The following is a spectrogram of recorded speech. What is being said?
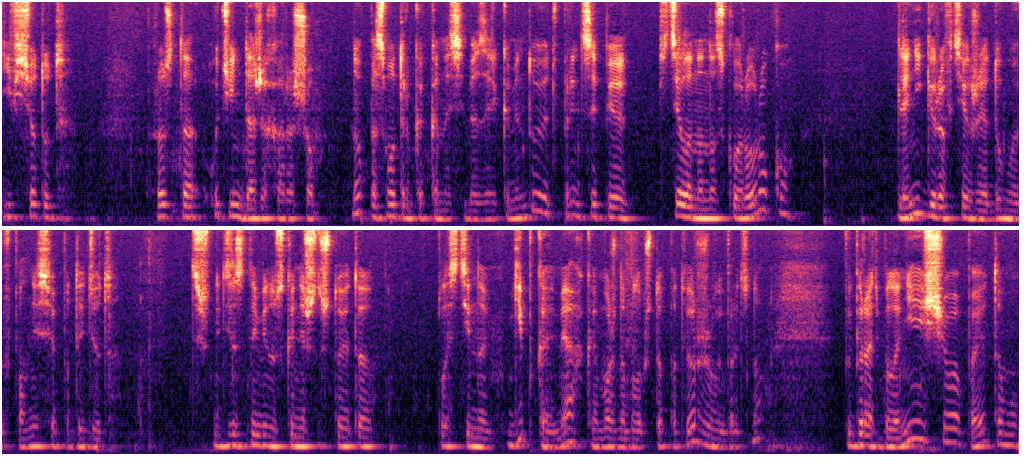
и все тут просто очень даже хорошо. Ну, посмотрим, как она себя зарекомендует. В принципе, сделано на скорую руку. Для нигеров тех же, я думаю, вполне себе подойдет. Единственный минус, конечно, что это пластина гибкая, мягкая. Можно было бы что потверже выбрать, но выбирать было не из чего, поэтому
